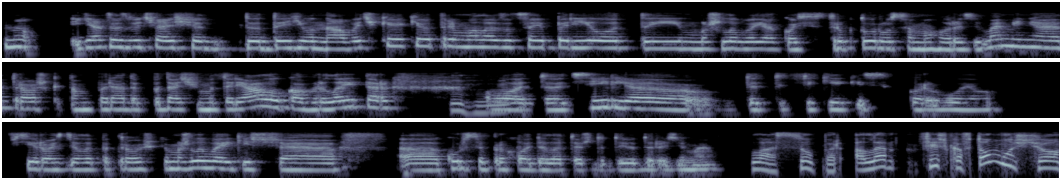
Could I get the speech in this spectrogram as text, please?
Ну, я зазвичай ще додаю навички, які отримала за цей період, і, можливо, якось структуру самого резюме міняю трошки, там порядок подачі матеріалу, letter, Мгм. от, ціль, е, такі якісь коригую всі розділи потрошки. Можливо, якісь ще е, курси проходила, теж додаю до резюме. Клас, супер. Але фішка в тому, що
